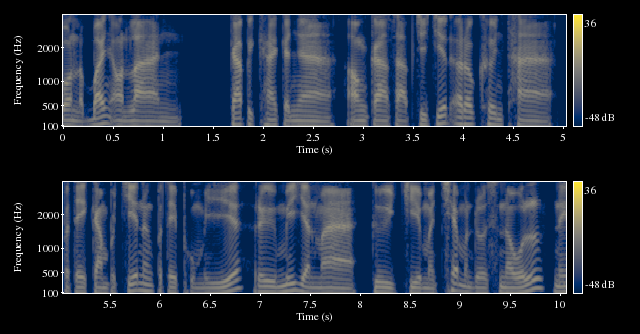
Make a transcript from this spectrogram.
បនល្បែងអនឡាញ កាលពីខែកញ្ញាអង្គការសហប្រជាជាតិរកឃើញថាប្រទេសកម្ពុជានិងប្រទេសភូមាឬមីយ៉ាន់ម៉ាគឺជាមជ្ឈមណ្ឌលស្នូលនៃ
